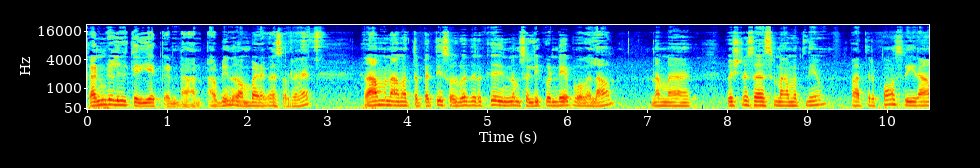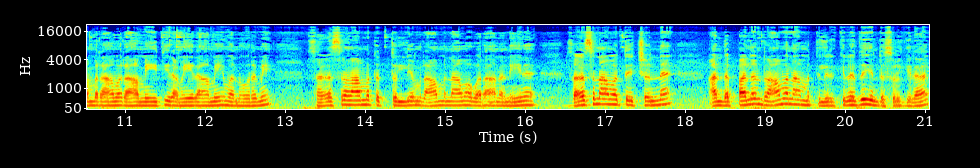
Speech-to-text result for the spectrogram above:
கண்களில் தெரிய கண்டான் அப்படின்னு ரொம்ப அழகாக சொல்கிறேன் ராமநாமத்தை பற்றி சொல்வதற்கு இன்னும் சொல்லிக்கொண்டே போகலாம். நம்ம விஷ்ணு சகசிரநாமத்திலையும் பார்த்துருக்கோம் ஸ்ரீராம ராம ராமேதி ரமே ராமே மனோரமே சகசிரநாம தத்துல்யம் ராமநாம வரானனேன்னு சகசிரநாமத்தை சொன்ன அந்த பலன் ராமநாமத்தில் இருக்கிறது என்று சொல்கிறார்.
